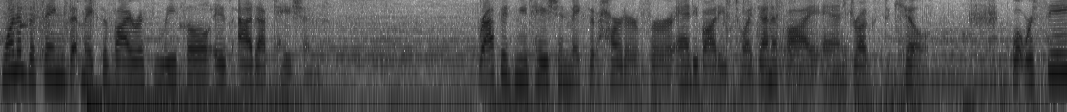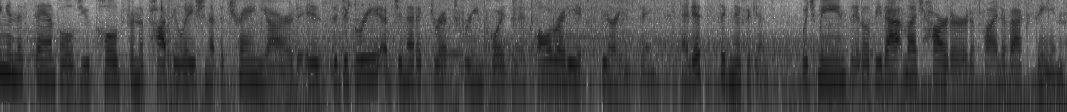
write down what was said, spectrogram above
One of the things that makes a virus lethal is adaptation. Rapid mutation makes it harder for antibodies to identify and drugs to kill. What we're seeing in the samples you pulled from the population at the train yard is the degree of genetic drift green poison is already experiencing, and it's significant, which means it'll be that much harder to find a vaccine.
